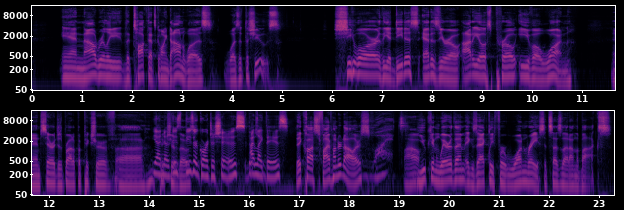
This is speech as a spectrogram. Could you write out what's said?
And now, really, the talk that's going down was was it the shoes? She wore the Adidas Adizero Adios Pro Evo 1. And Sarah just brought up a picture of uh, Yeah, no, picture of these those. these are gorgeous shoes. I like these. They cost five hundred dollars. What? Wow. You can wear them exactly for one race. It says that on the box.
